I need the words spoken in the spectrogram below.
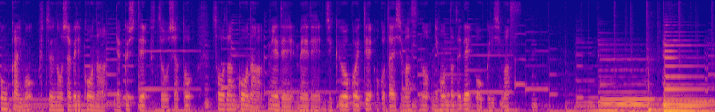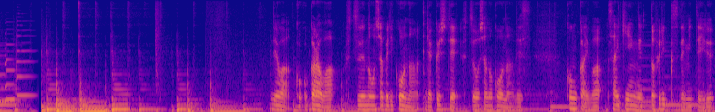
今回も普通のおしゃべりコーナー略して普通おしゃと相談コーナーメーデーメーデー時空を超えてお答えしますの2本立てでお送りします。ではここからは普通のおしゃべりコーナー略して普通おしゃのコーナーです。今回は最近ネットフリックスで見ている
